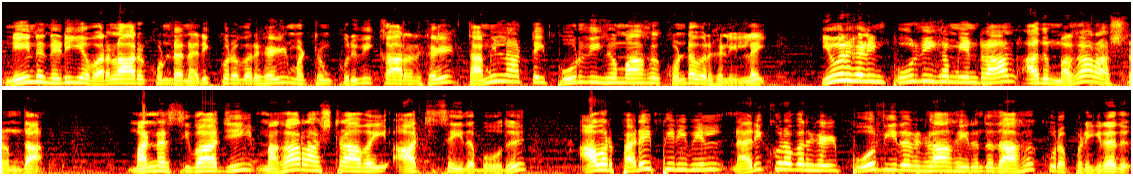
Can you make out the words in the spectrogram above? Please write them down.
நீண்ட நெடிய வரலாறு கொண்ட நரிக்குறவர்கள் மற்றும் குருவிக்காரர்கள் தமிழ்நாட்டை பூர்வீகமாக கொண்டவர்கள் இல்லை. இவர்களின் பூர்வீகம் என்றால் அது மகாராஷ்டிரம்தான். மன்னர் சிவாஜி மகாராஷ்டிராவை ஆட்சி செய்தபோது அவர் படைப்பிரிவில் நரிக்குறவர்கள் போர் வீரர்களாக இருந்ததாக கூறப்படுகிறது.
